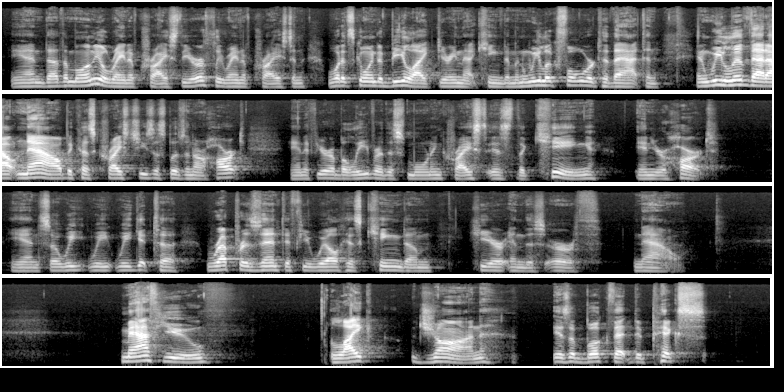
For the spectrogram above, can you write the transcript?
and uh, the millennial reign of Christ, the earthly reign of Christ, and what it's going to be like during that kingdom. And we look forward to that. And, and we live that out now because Christ Jesus lives in our heart. And if you're a believer this morning, Christ is the king in your heart. And so we, we, we get to represent, if you will, his kingdom here in this earth now. Matthew, like John, is a book that depicts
